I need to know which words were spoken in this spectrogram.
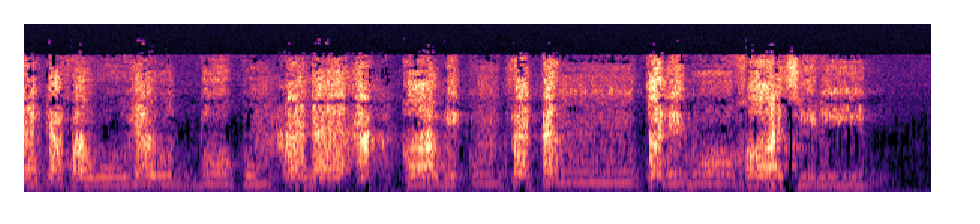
الَّذِينَ كَفَرُوا يَرُدُّوكُمْ عَلَىٰ أَعْقَابِكُمْ فَتَنقَلِبُوا خَاسِرِينَ.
